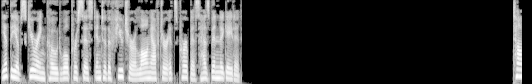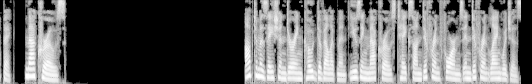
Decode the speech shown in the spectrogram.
yet the obscuring code will persist into the future long after its purpose has been negated. Topic: Macros. Optimization during code development using macros takes on different forms in different languages.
